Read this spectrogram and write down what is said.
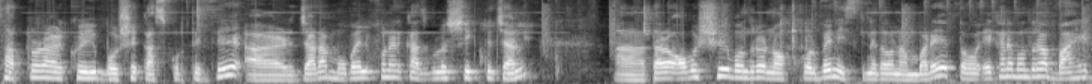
ছাত্ররা আর বসে কাজ করতেছে। আর যারা মোবাইল ফোনের কাজগুলো শিখতে চান তারা অবশ্যই বন্ধুরা নক করবেন স্ক্রিনে দেওয়া নাম্বারে তো এখানে বন্ধুরা বাহির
